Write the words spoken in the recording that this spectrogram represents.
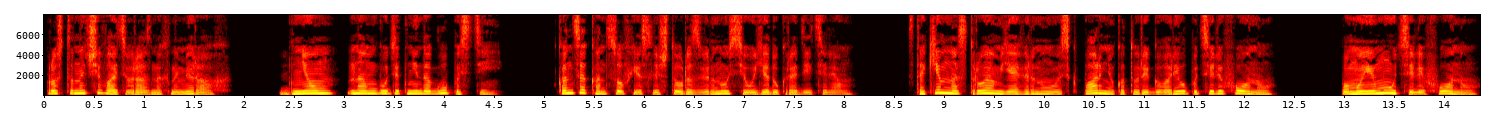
Просто ночевать в разных номерах. Днем нам будет не до глупостей. В конце концов, если что, развернусь и уеду к родителям. С таким настроем я вернулась к парню, который говорил по телефону. По моему телефону.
